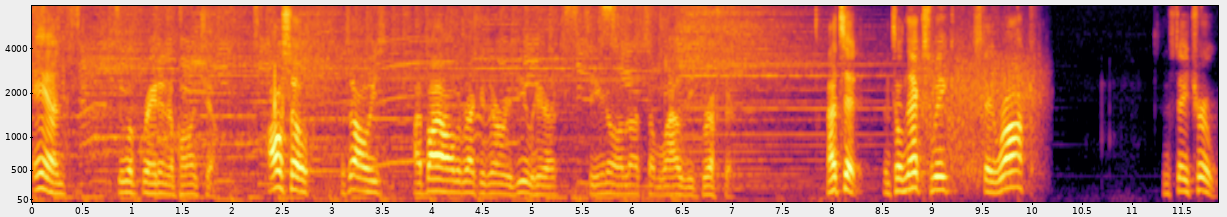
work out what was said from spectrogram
And you look great in a poncho. Also, as always, I buy all the records I review here, so you know I'm not some lousy grifter. That's it. Until next week, stay rock and stay true.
